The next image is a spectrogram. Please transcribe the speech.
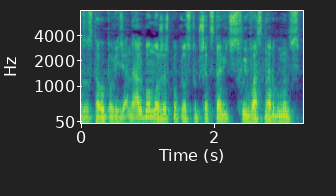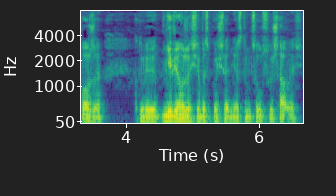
zostało powiedziane, albo możesz po prostu przedstawić swój własny argument w sporze, który nie wiąże się bezpośrednio z tym, co usłyszałeś.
